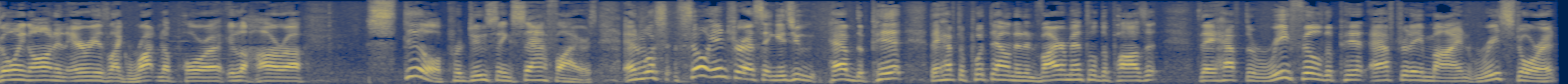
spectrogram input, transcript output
going on in areas like Ratnapura, Elahera, still producing sapphires. And what's so interesting is you have the pit, they have to put down an environmental deposit, they have to refill the pit after they mine, restore it.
